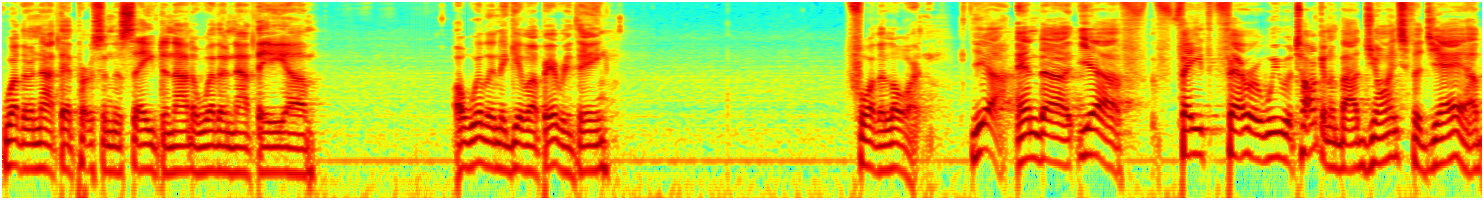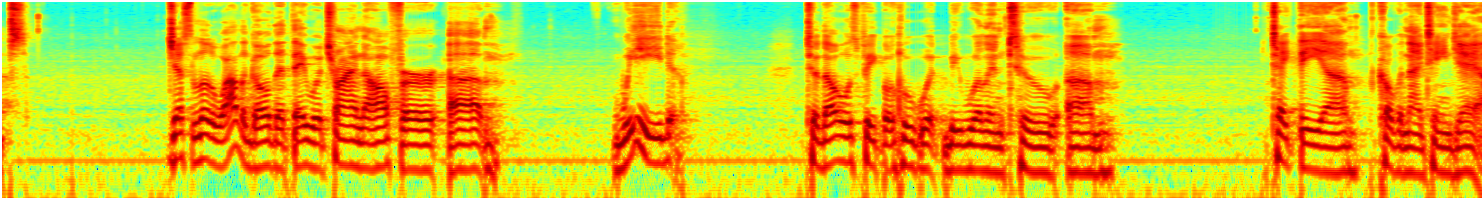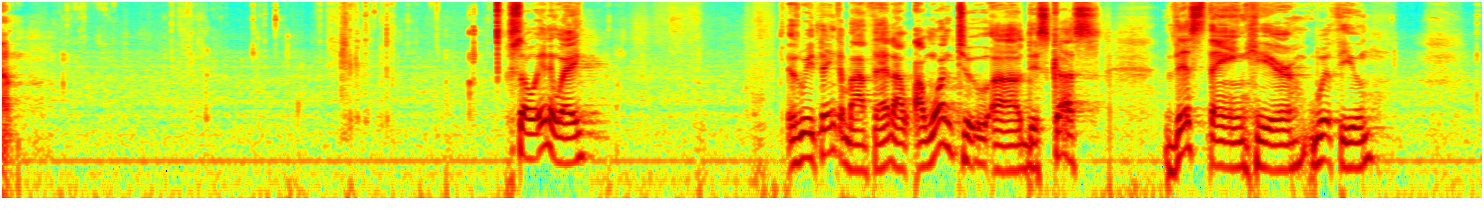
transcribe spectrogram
whether or not that person is saved or not or whether or not they uh, are willing to give up everything for the Lord. Yeah, and uh, yeah, Faith Farrer, we were talking about joints for jabs just a little while ago that they were trying to offer um, weed to those people who would be willing to um, take the uh, COVID 19 jab. So anyway, as we think about that, I, I want to uh, discuss this thing here with you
